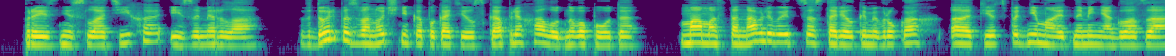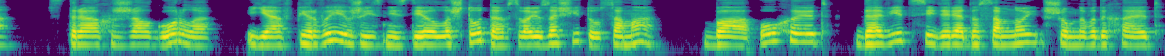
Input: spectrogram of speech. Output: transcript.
— произнесла тихо и замерла. Вдоль позвоночника покатилась капля холодного пота. Мама останавливается с тарелками в руках, а отец поднимает на меня глаза. Страх сжал горло. Я впервые в жизни сделала что-то в свою защиту сама. Ба охает, Давид, сидя рядом со мной, шумно выдыхает.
